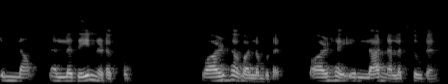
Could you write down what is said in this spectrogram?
எல்லாம் நல்லதே நடக்கும். வாழ்க வளமுடன் வாழ்க எல்லா நலத்துடன்.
